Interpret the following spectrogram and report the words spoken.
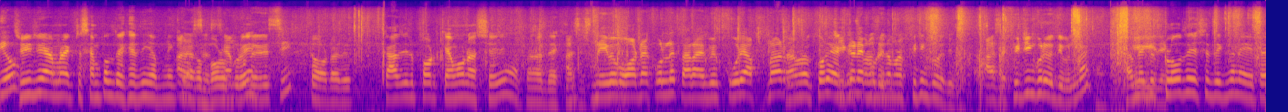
দিও থ্রি ডি আমরা একটা স্যাম্পল দেখে দিই আপনি আচ্ছা, বড় করে। অর্ডারের কাজের পর কেমন আসে আপনারা দেখেন। আচ্ছা এইভাবে অর্ডার করলে তারা এভাবে করে আপনার আমরা করে দিবে। আমরা ফিটিং করে দিব। আচ্ছা ফিটিং করে দিবেন না? আপনি একটু ক্লোজে এসে দেখবেন এটা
